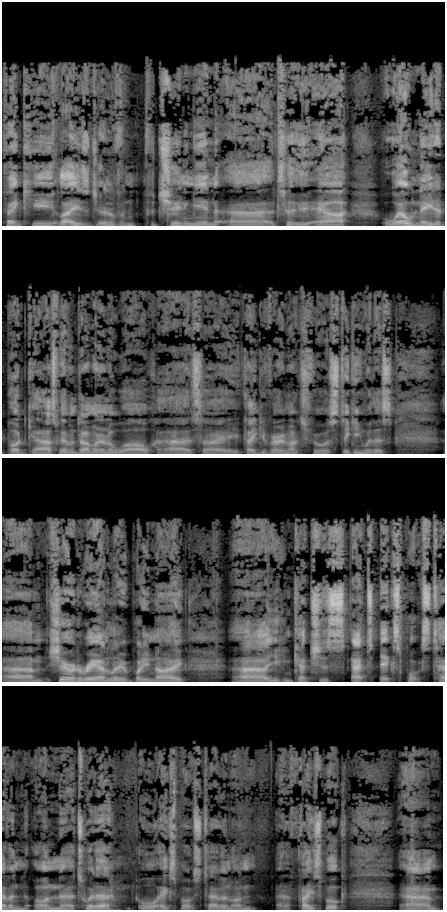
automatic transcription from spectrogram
thank you, ladies and gentlemen, for tuning in uh, to our well-needed podcast. We haven't done one in a while, uh, so thank you very much for sticking with us. Um, share it around, let everybody know. Uh, you can catch us at Xbox Tavern on uh, Twitter or Xbox Tavern on uh, Facebook. Um,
